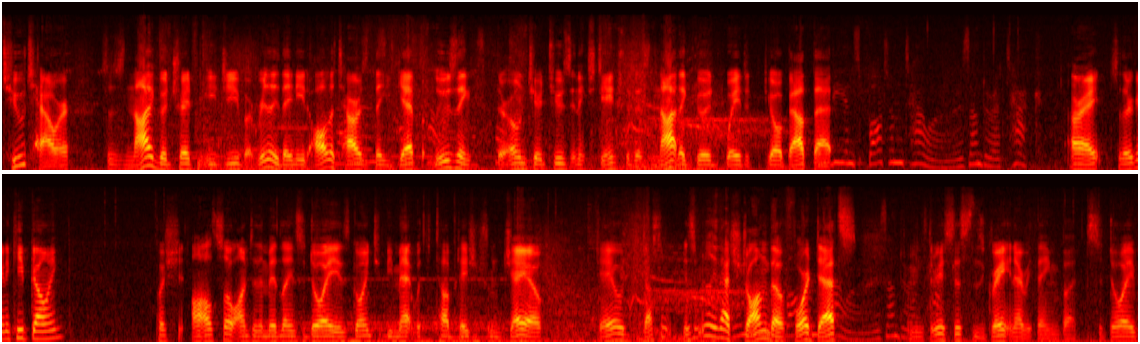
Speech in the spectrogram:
2 tower, so this is not a good trade from EG, but really they need all the towers that they can get, but losing their own tier 2s in exchange for this, not a good way to go about that. Alright, so they're going to keep going. Push also onto the mid lane. Sidoi is going to be met with the teleportation from Jo. Jo doesn't isn't really that strong though. Four deaths. I mean, three assists is great and everything, but Sadoy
